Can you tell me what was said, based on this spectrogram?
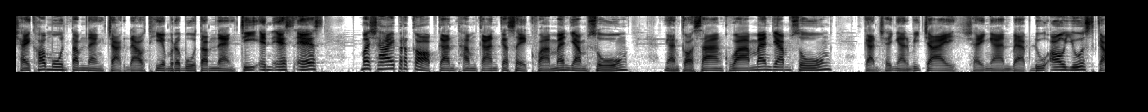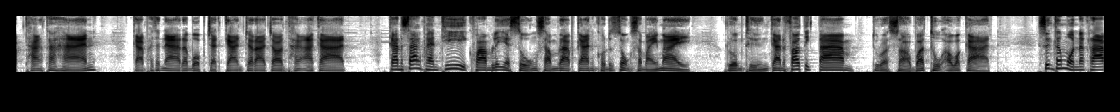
ใช้ข้อมูลตำแหน่งจากดาวเทียมระบุตำแหน่ง GNSS มาใช้ประกอบการทำการเกษตรความแม่นยำสูง งานก่อสร้างความแม่นยำสูง การใช้งานวิจัย ใช้งานแบบ Dual Use กับทางทหาร การพัฒนาระบบจัดการจราจรทางอากาศ การสร้างแผนที่ความละเอียดสูงสำหรับการขนส่งสมัยใหม่ รวมถึงการเฝ้าติดตาม ตรวจสอบวัตถุอวกาศ ซึ่งทั้งหมดนะครับ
